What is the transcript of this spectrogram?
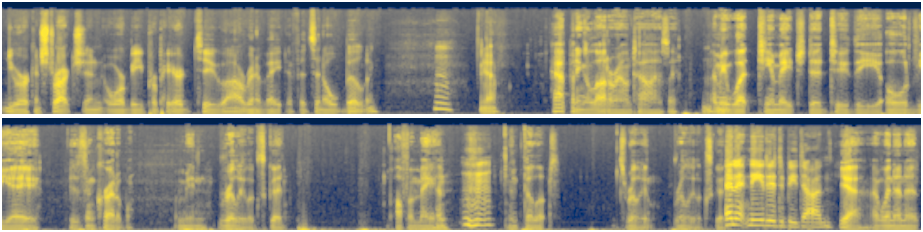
newer construction or be prepared to uh, renovate if it's an old building. Yeah. happening a lot around Tallahassee. I mean, what TMH did to the old VA is incredible. I mean, really looks good. Off of Mahan and Phillips, it's really really looks good. and it needed to be done. yeah, I went in it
